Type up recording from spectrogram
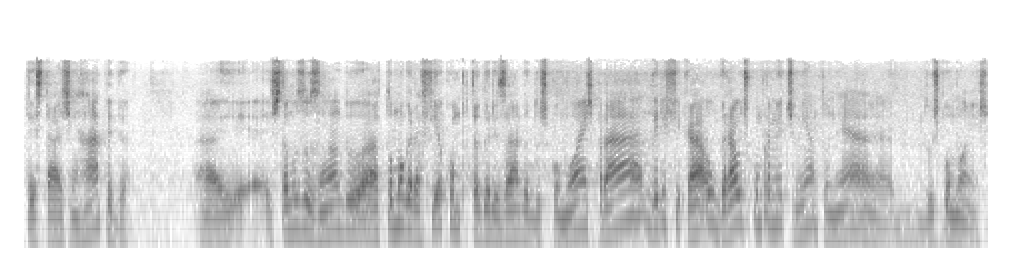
testagem rápida, é, estamos usando a tomografia computadorizada dos pulmões para verificar o grau de comprometimento né, dos pulmões.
